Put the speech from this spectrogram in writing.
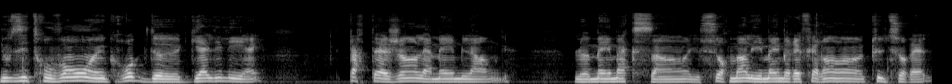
nous y trouvons un groupe de Galiléens partageant la même langue, le même accent et sûrement les mêmes référents culturels.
